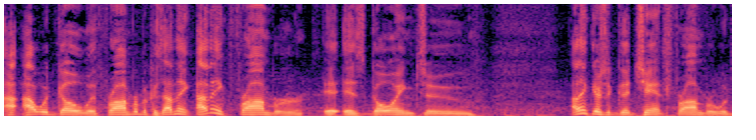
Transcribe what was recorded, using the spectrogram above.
I, I, would go with Framber because I think I think Framber is going to. I think there's a good chance Framber would,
